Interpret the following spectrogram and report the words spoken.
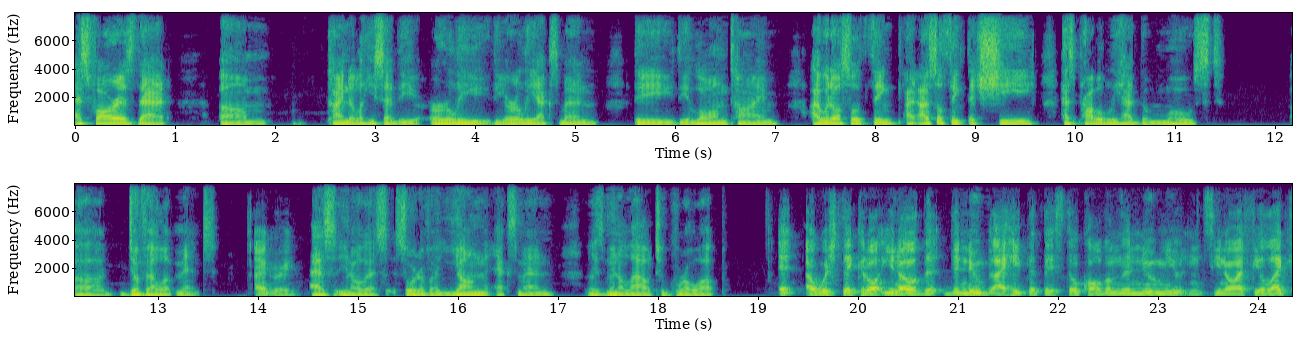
As far as that, um, kind of like you said, the early the early X Men, the the long time. I would also think I also think that she has probably had the most uh, development I agree. as you know as sort of a young x-men who has been allowed to grow up It, I wish they could all, you know, the the new. I hate that they still call them the new mutants. You know, I feel like,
